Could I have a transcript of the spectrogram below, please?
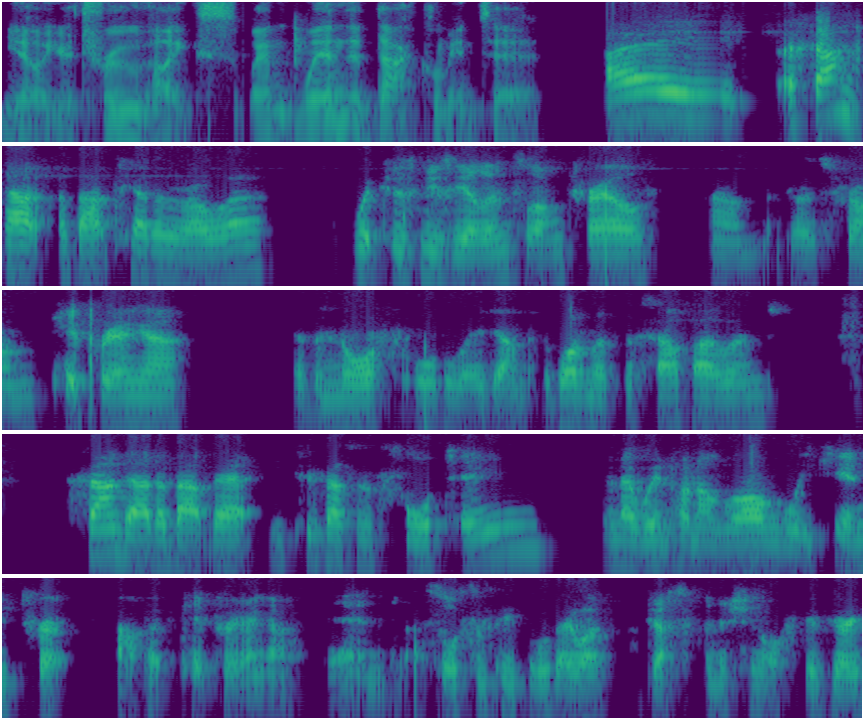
you know your through hikes when when did that come into i i found out about Te Araroa which is New Zealand's long trail. Um, it goes from Cape Reinga at the north all the way down to the bottom of the South Island. Found out about that in 2014 when I went on a long weekend trip up at Cape Reinga and I saw some people, they were just finishing off their very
